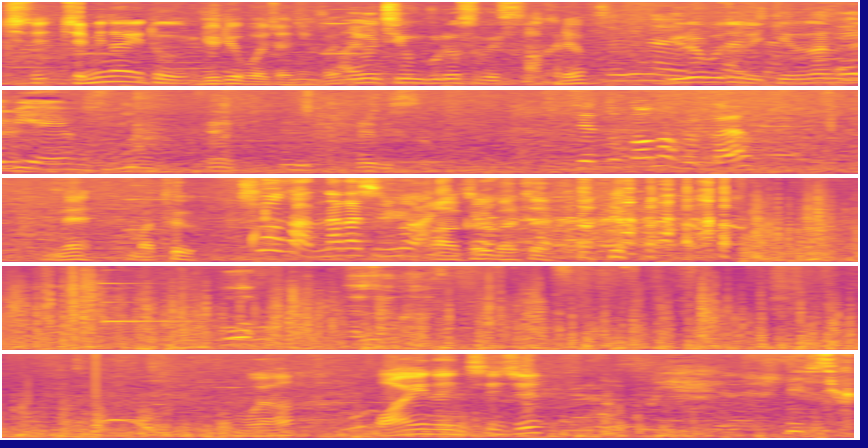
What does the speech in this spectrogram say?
제, 제미나이도 유료 버전인가요? 아 이건 지금 무료 쓰고 있어. 아 그래요? 재미나이 유료 버전 있기는 한데. 앱이에요 교수님? 앱, 앱 있어. 이제 또 떠나볼까요? 네 마트. 추워서 안 나가시는 건 아니죠? 아 그래 맞죠. 오, 날라가. 뭐야? 와인 앤 치즈? 냄새가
